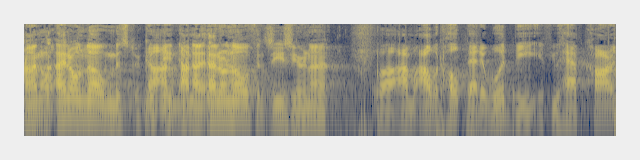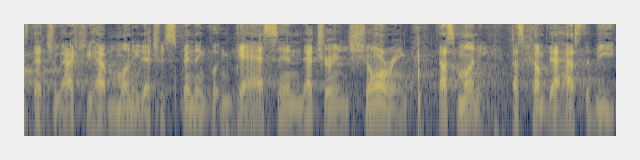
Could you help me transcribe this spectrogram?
I'm, I don't know, Mr. No, I'm- I'm- I, I don't know if it's easy or not. Well, I'm, I would hope that it would be if you have cars that you actually have money that you're spending, putting gas in, that you're insuring. That's money. That's come, that has to be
